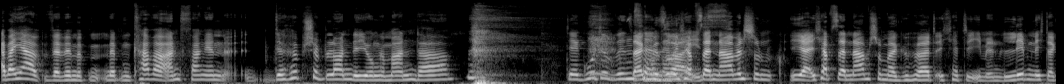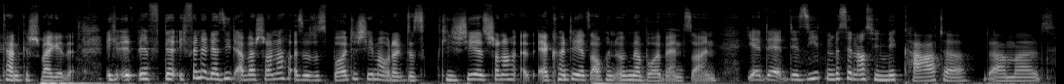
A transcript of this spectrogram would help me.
aber ja, wenn wir mit, mit dem Cover anfangen, der hübsche blonde junge Mann da. Der gute Vincent Sagen wir so, ich habe seinen Namen schon, ja, ich habe seinen Namen schon mal gehört. Ich hätte ihn im Leben nicht erkannt, geschweige denn. Ich, der, der, ich finde, der sieht aber schon noch, also das Beuteschema oder das Klischee ist schon noch, er könnte jetzt auch in irgendeiner Boyband sein. Ja, der, der sieht ein bisschen aus wie Nick Carter damals,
